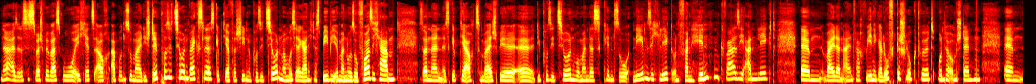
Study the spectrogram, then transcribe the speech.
Ne? Also das ist zum Beispiel was, wo ich jetzt auch ab und zu mal die Stillposition wechsle. Es gibt ja verschiedene Positionen. Man muss ja gar nicht das Baby immer nur so vor sich haben, sondern es gibt ja auch zum Beispiel äh, die Position, wo man das Kind so neben sich legt und von hinten quasi anlegt, ähm, weil dann einfach weniger Luft geschluckt wird unter Umständen. Ähm,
